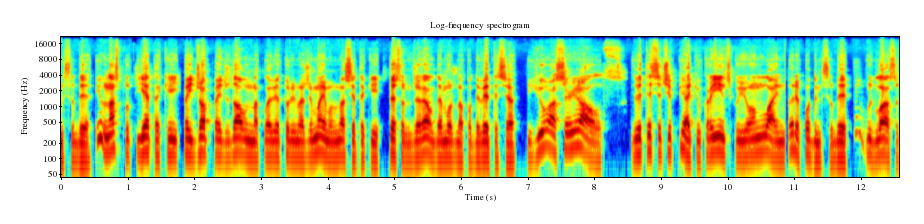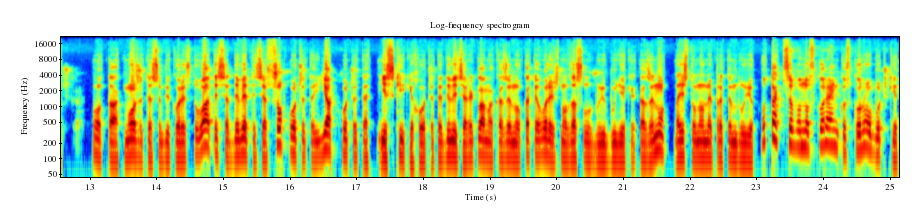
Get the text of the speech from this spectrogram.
Жмемо сюди. І в нас тут є такий page up, page down на клавіатурі нажимаємо. У нас є такий список джерел, де можна подивитися UA Serials. 2005 українською онлайн. Переходимо сюди. Ну, будь ласочка. Отак, можете собі користуватися, дивитися, що хочете, як хочете і скільки хочете. Дивіться, реклама казино категорично заслужує будь-яке казино, на істину не претендую. Отак це воно скоренько, з коробочки,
